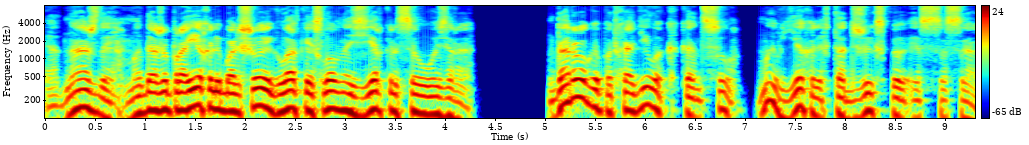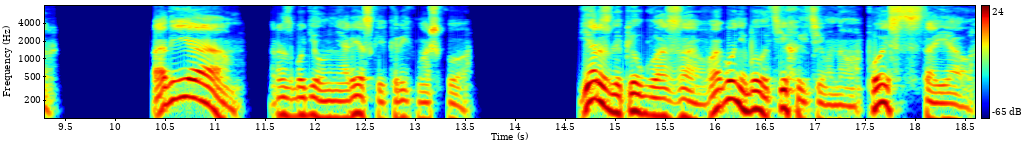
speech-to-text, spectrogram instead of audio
И однажды мы даже проехали большое и гладкое, словно зеркальце озера. Дорога подходила к концу. Мы въехали в Таджикскую СССР. «Подъем!» — разбудил меня резкий крик Машко. Я разлепил глаза. В вагоне было тихо и темно. Поезд стоял.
